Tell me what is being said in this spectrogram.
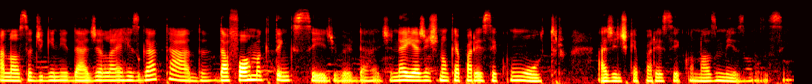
a nossa dignidade ela é resgatada da forma que tem que ser de verdade, né? E a gente não quer parecer com o outro, a gente quer parecer com nós mesmos assim.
